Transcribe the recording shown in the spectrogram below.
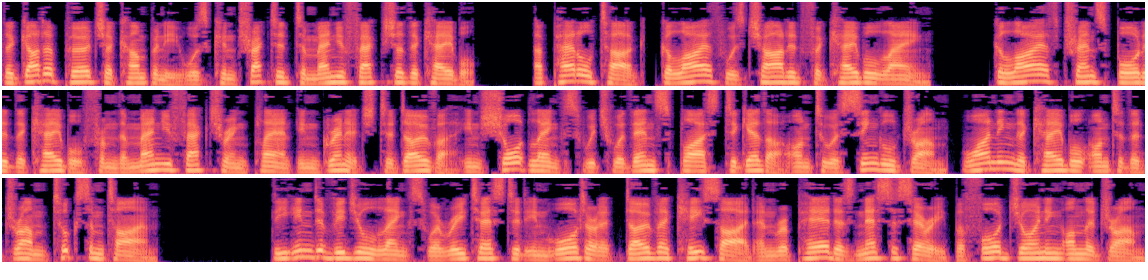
The Gutta Percha Company was contracted to manufacture the cable. A paddle tug, Goliath was chartered for cable laying. Goliath transported the cable from the manufacturing plant in Greenwich to Dover in short lengths which were then spliced together onto a single drum. Winding the cable onto the drum took some time. The individual lengths were retested in water at Dover quayside and repaired as necessary before joining on the drum.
